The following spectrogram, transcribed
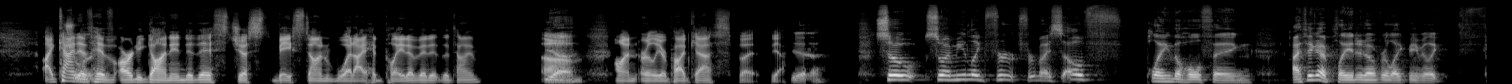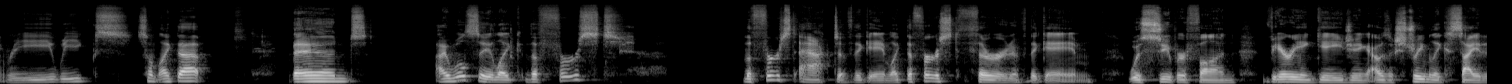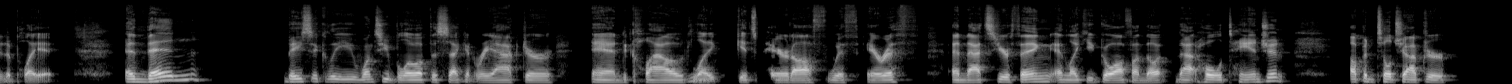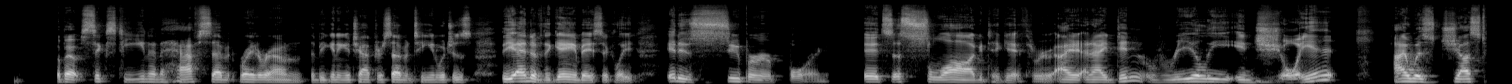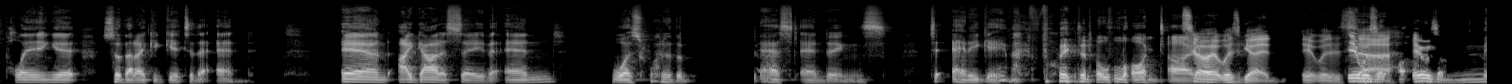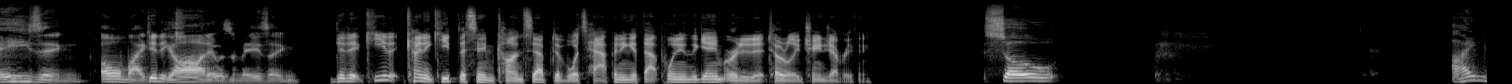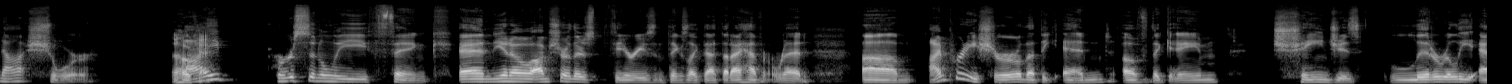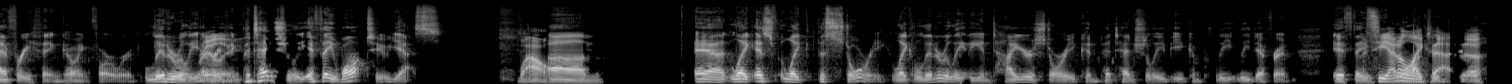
I kind of have already gone into this just based on what I had played of it at the time. Yeah. Um, on earlier podcasts, but yeah. Yeah. So so I mean like for for myself playing the whole thing, I think I played it over like maybe like 3 weeks, something like that. And I will say like the first the first act of the game, like the first third of the game was super fun, very engaging. I was extremely excited to play it. And then basically once you blow up the second reactor and Cloud mm-hmm. like gets paired off with Aerith and that's your thing and like you go off on the that whole tangent up until chapter about 16 and a half seven right around the beginning of chapter 17 which is the end of the game basically. It is super boring. It's a slog to get through. I and i didn't really enjoy it. I was just playing it so that i could get to the end. And i gotta say the end was one of the best endings to any game i've played in a long time. So it was good. It was. it was uh, a, it was amazing. Oh my Did it- god, it was amazing. did it keep kind of keep the same concept of what's happening at that point in the game, or did it totally change everything? So I'm not sure. Okay. I personally think, and you know, I'm sure there's theories and things like that that I haven't read. Um, I'm pretty sure that the end of the game changes literally everything going forward. Literally Really? everything. Potentially, if they want to, yes. wow. um and like as like the story like literally the entire story could potentially be completely different if they See, I don't like that to. though.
